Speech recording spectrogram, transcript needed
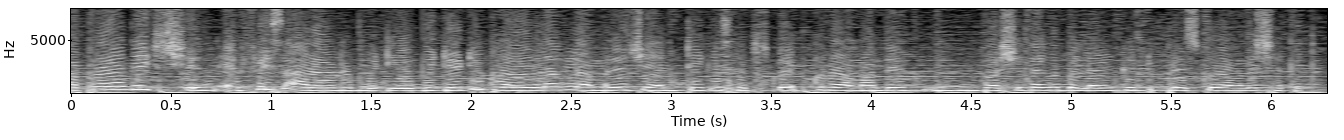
আপনারা দেখছেন এফ এস আর মিডিয়া ভিডিওটি ভালো লাগলে আমাদের চ্যানেলটিকে সাবস্ক্রাইব করে আমাদের বসে পাশে থাকা বেলাইকনটি প্রেস করে আমাদের সাথে থাকুন।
